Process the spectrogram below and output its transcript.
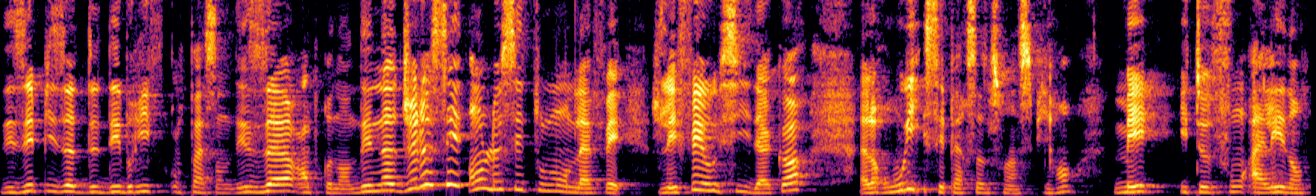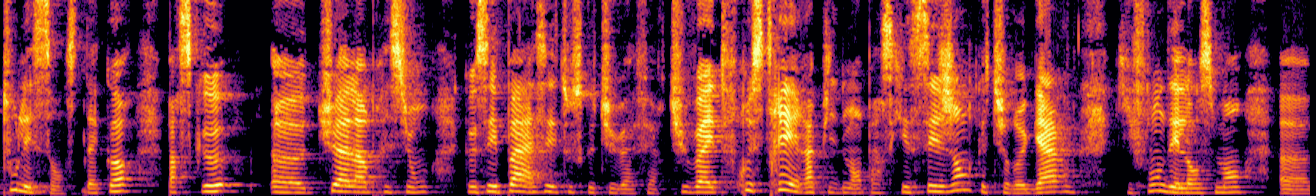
des épisodes de débrief en passant des heures, en prenant des notes. Je le sais, on le sait, tout le monde l'a fait. Je l'ai fait aussi, d'accord? Alors oui, ces personnes sont inspirants, mais ils te font aller dans tous les sens, d'accord? Parce que euh, tu as l'impression que c'est pas assez tout ce que tu vas faire. Tu vas être frustré rapidement parce que ces gens que tu regardes qui font des lancements euh,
